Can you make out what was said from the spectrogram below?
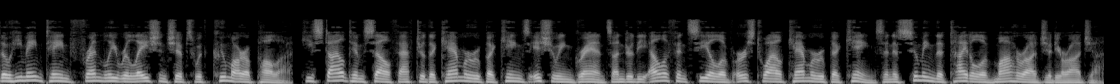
Though he maintained friendly relationships with Kumarapala, he styled himself after the Kamarupa kings issuing grants under the elephant seal of erstwhile Kamarupa kings and assuming the title of Maharajadiraja.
